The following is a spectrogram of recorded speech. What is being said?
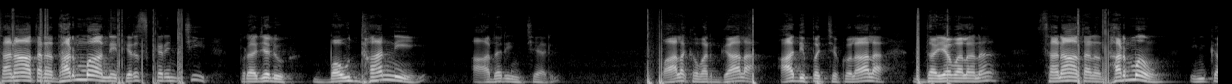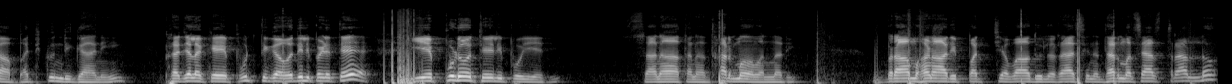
సనాతన ధర్మాన్ని తిరస్కరించి ప్రజలు బౌద్ధాన్ని ఆదరించారు. పాలకవర్గాల ఆధిపత్య కులాల దయ వలన సనాతన ధర్మం ఇంకా బతికుంది కానీ ప్రజలకే పూర్తిగా వదిలిపెడితే ఎప్పుడో తేలిపోయేది. సనాతన ధర్మం అన్నది. బ్రాహ్మణాధిపత్యవాదులు రాసిన ధర్మశాస్త్రాల్లో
